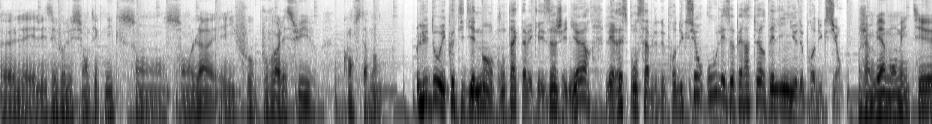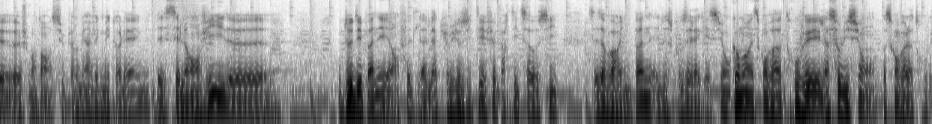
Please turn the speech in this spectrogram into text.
Les, évolutions techniques sont là et il faut pouvoir les suivre constamment. Ludo est quotidiennement en contact avec les ingénieurs, les responsables de production ou les opérateurs des lignes de production. J'aime bien mon métier, euh, je m'entends super bien avec mes collègues. et C'est l'envie de, de dépanner. En fait, la, la curiosité fait partie de ça aussi. C'est d'avoir une panne et de se poser la question comment est-ce qu'on va trouver la solution? Parce qu'on va la trouver.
